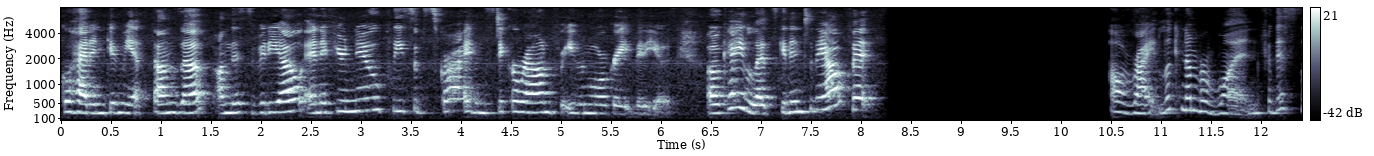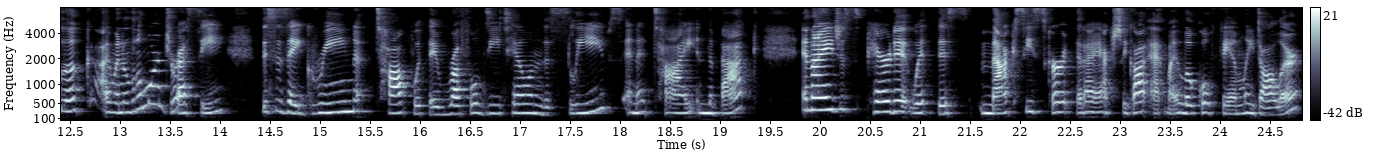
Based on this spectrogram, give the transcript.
go ahead and give me a thumbs up on this video and if you're new, please subscribe and stick around for even more great videos. Okay, let's get into the outfits. All right, look number one. For this look, I went a little more dressy. This is a green top with a ruffle detail on the sleeves and a tie in the back. And I just paired it with this maxi skirt that I actually got at my local Family Dollar.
